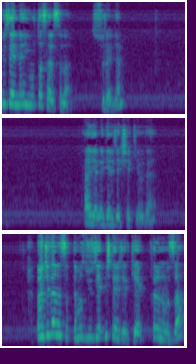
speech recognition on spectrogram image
Üzerine yumurta sarısını sürelim. Her yerine gelecek şekilde. Önceden ısıttığımız 170 derecedeki fırınımıza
